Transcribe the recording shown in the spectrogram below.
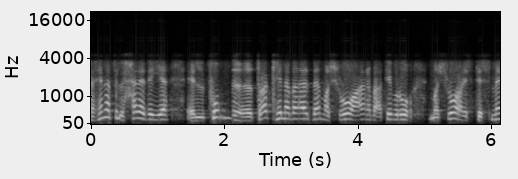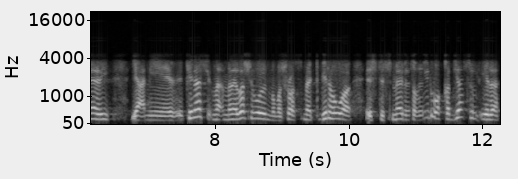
فهنا في الحالة دي ال food truck هنا بقى ده مشروع أنا بعتبره مشروع استثماري. يعني في ناس ما نقدرش نقول إنه مشروع استثماري كبير هو استثماري صغير وقد يصل إلى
